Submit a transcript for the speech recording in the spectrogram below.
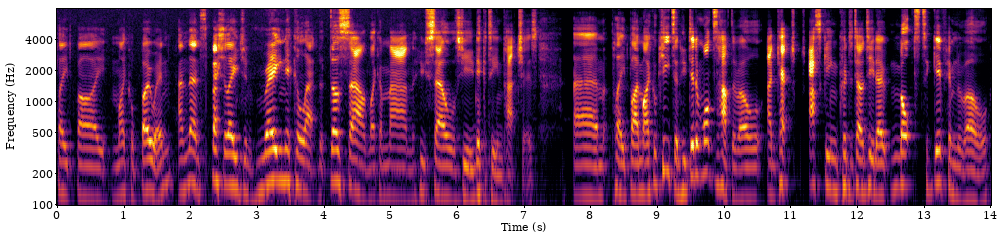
played by Michael Bowen, and then Special Agent Ray Nicolette, that does sound like a man who sells you nicotine patches, um, played by Michael Keaton, who didn't want to have the role and kept asking Quentin Tarantino not to give him the role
